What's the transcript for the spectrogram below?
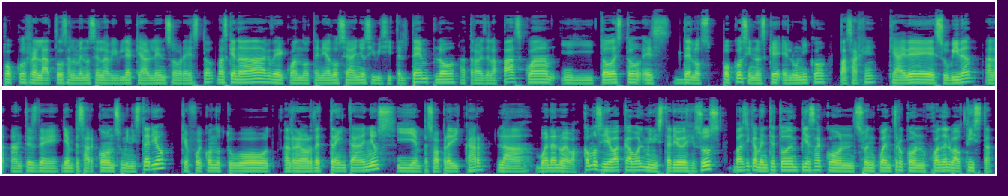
pocos relatos, al menos en la Biblia, que hablen sobre esto. Más que nada de cuando tenía 12 años y visita el templo a través de la Pascua y todo esto es de los pocos, si no es que el único pasaje que hay de su vida antes de ya empezar con su ministerio, que fue cuando tuvo alrededor de 30 años y empezó a predicar la buena nueva. ¿Cómo se lleva a cabo el ministerio de Jesús? Básicamente todo empieza con su encuentro con Juan el Bautista.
